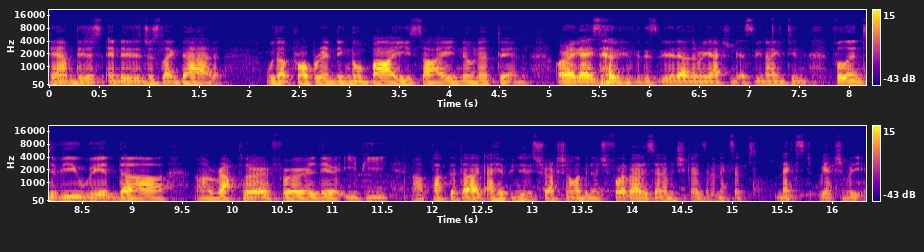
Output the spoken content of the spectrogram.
Damn, they just ended it just like that. Without proper ending, no bye, sigh, no nothing. Alright guys, that's it for this video. That was a reaction to SB19. Full interview with uh, uh, Rappler for their EP, uh, Pak the Tag. I hope you enjoyed this reaction. Let me know what you feel about this and I'll meet you guys in the next, next reaction video.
